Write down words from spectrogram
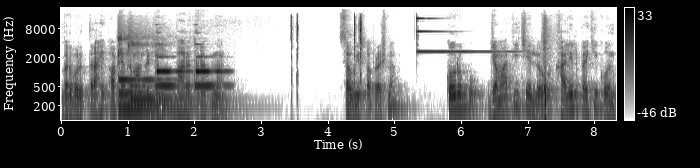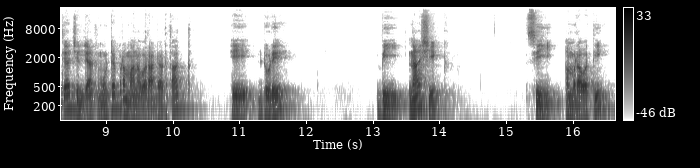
बरोबर उत्तर आहे ऑप्शन क्रमांक डी भारतरत्न. सव्वीसवा प्रश्न. कोरुकू जमातीचे लोक खालीलपैकी कोणत्या जिल्ह्यात मोठ्या प्रमाणावर आढळतात? A. Dhule B Nashik C Amravati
